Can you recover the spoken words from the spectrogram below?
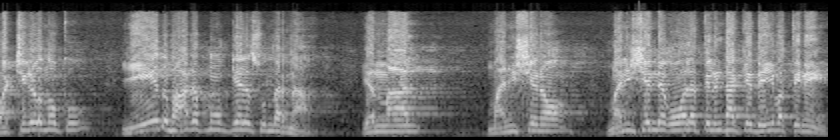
പക്ഷികൾ നോക്കൂ ഏത് ഭാഗത്ത് നോക്കിയാലും സുന്ദരനാ. എന്നാൽ മനുഷ്യനോ മനുഷ്യന്റെ കോലത്തിൽ ഉണ്ടാക്കിയ ദൈവത്തിന്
